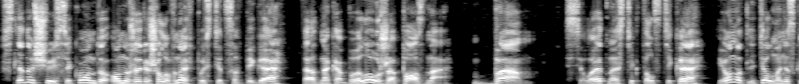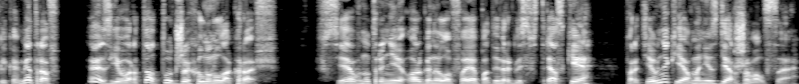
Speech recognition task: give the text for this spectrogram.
В следующую секунду он уже решил вновь пуститься в бега, однако было уже поздно. Бам! Силуэт настиг толстяка, и он отлетел на несколько метров, а из его рта тут же хлынула кровь. Все внутренние органы Лафея подверглись встряске, Противник явно не сдерживался.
